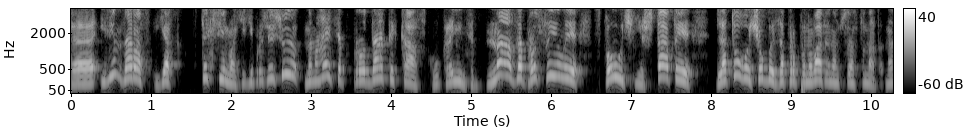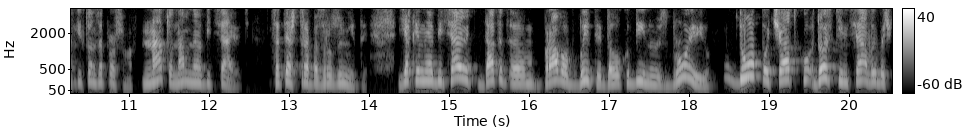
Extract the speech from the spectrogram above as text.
Е, і він зараз, як тих фільмах, які працює, намагається продати казку українцям. Нас запросили Сполучені Штати для того, щоб запропонувати нам членство НАТО. Нас ніхто не запрошував. НАТО нам не обіцяють. Це теж треба зрозуміти. Як і не обіцяють дати е, право бити далекобійною зброєю до початку, до кінця, вибач,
